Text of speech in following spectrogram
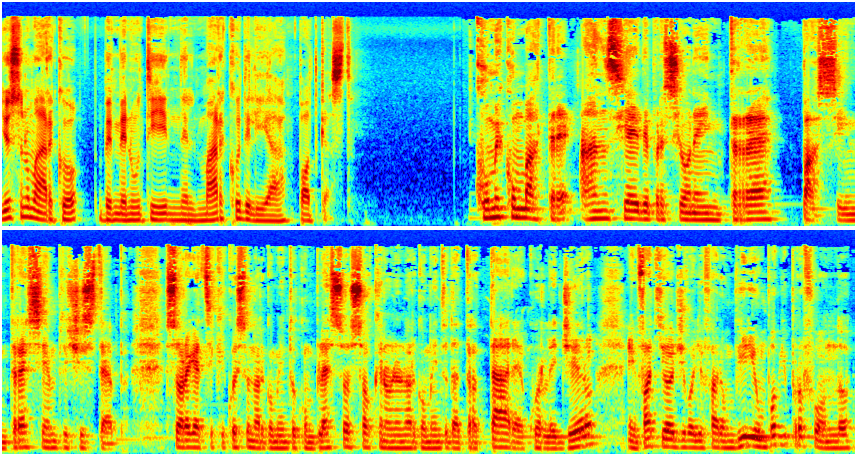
Io sono Marco, benvenuti nel Marco Delia podcast. Come combattere ansia e depressione in tre passi, in tre semplici step. So ragazzi che questo è un argomento complesso, so che non è un argomento da trattare a cuor leggero e infatti oggi voglio fare un video un po' più profondo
